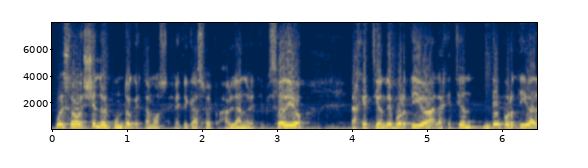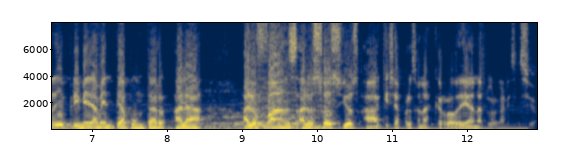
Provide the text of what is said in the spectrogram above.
Por eso, yendo al punto que estamos en este caso hablando en este episodio, la gestión deportiva, la gestión deportiva debe primeramente apuntar a, la, a los fans, a los socios, a aquellas personas que rodean a tu organización.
